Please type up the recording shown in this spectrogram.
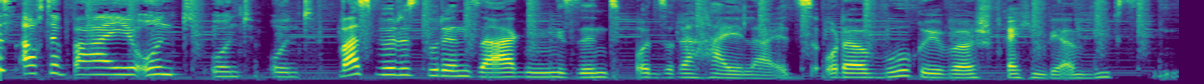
ist auch dabei und, und, und. Was würdest du denn sagen, sind unsere Highlights oder worüber sprechen wir am liebsten?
